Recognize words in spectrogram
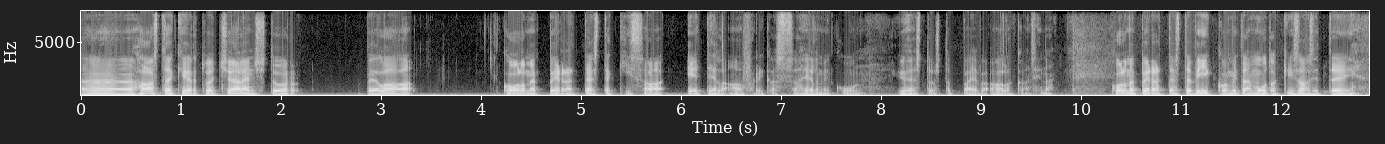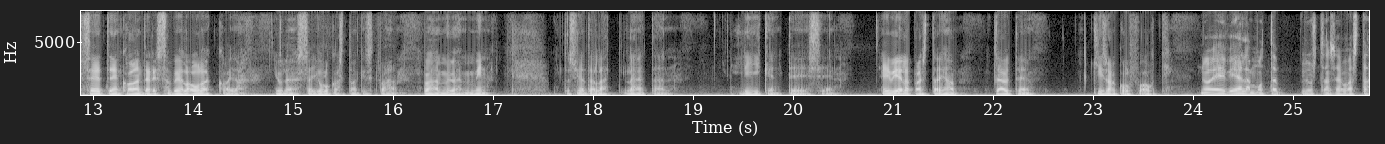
Öö, haastajakiertue Challenge Tour pelaa kolme perättäistä kisaa Etelä-Afrikassa helmikuun 11. päivä alkaen siinä. Kolme perättäistä viikkoa, mitään muuta kisaa sitten ei CT-kalenterissa vielä olekaan ja yleensä julkaistaankin sitten vähän, vähän myöhemmin. Mutta sieltä lähdetään liikenteeseen. Ei vielä päästä ihan täyteen kisagolfautiin. No ei vielä, mutta justhan se vasta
